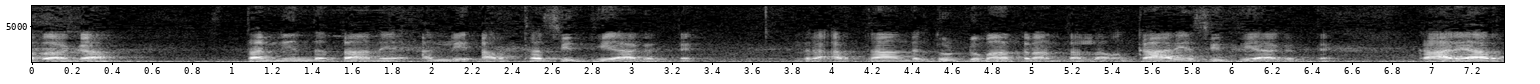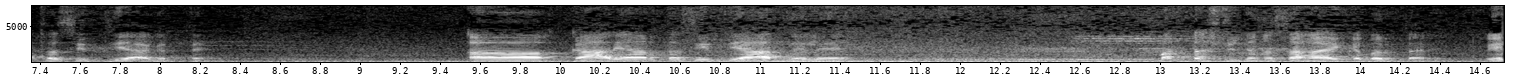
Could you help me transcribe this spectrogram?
ಆದಾಗ ತನ್ನಿಂದ ತಾನೇ ಅಲ್ಲಿ ಅರ್ಥ ಸಿದ್ಧಿ ಆಗುತ್ತೆ. ಅಂದರೆ ಅರ್ಥ ಅಂದರೆ ದುಡ್ಡು ಮಾತ್ರ ಅಂತಲ್ಲ, ಒಂದು ಕಾರ್ಯ ಸಿದ್ಧಿ ಆಗುತ್ತೆ. ಕಾರ್ಯಾರ್ಥ ಸಿದ್ಧಿ ಆಗುತ್ತೆ. ಕಾರ್ಯಾರ್ಥ ಸಿದ್ಧಿ ಆದಮೇಲೆ ಮತ್ತಷ್ಟು ಜನ ಸಹಾಯಕ್ಕೆ ಬರ್ತಾರೆ. ಏ,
